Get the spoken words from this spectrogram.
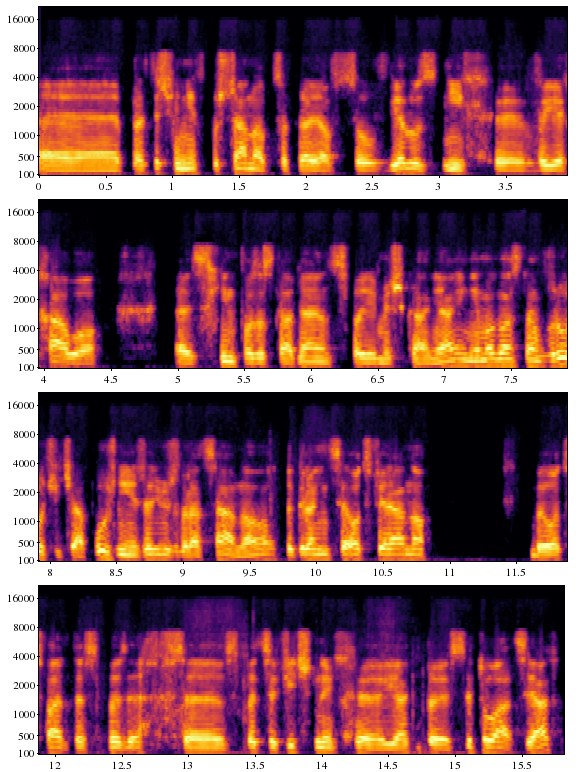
e, praktycznie nie wpuszczano obcokrajowców. Wielu z nich e, wyjechało z Chin, pozostawiając swoje mieszkania i nie mogąc tam wrócić. A później, jeżeli już wracano, te granice otwierano były otwarte w, w specyficznych e, jakby sytuacjach,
